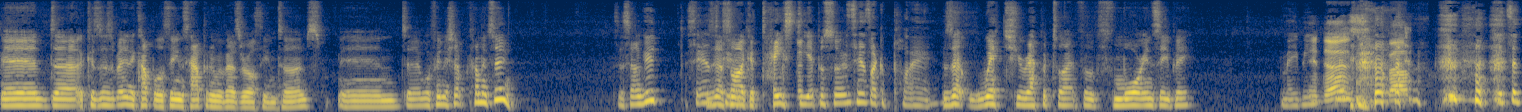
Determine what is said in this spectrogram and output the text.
and because there's been a couple of things happening with Azerothian Times, and uh, we'll finish up coming soon. Does that sound good? Sounds Does that good. sound like a tasty episode? Sounds like a plan. Does that whet your appetite for, for more NCP? Maybe. It does. About It's a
